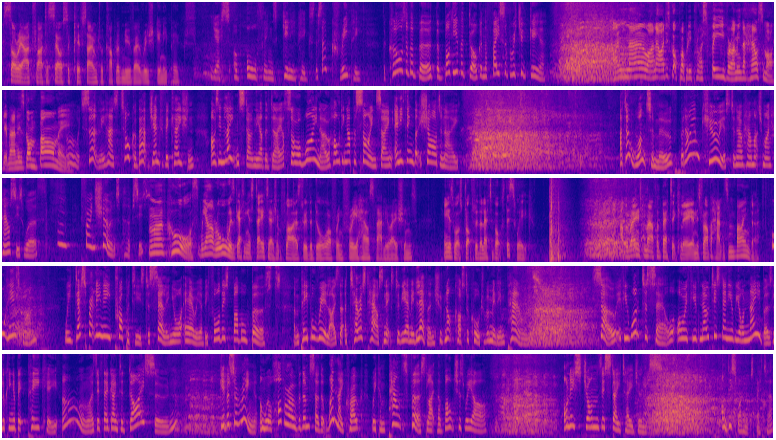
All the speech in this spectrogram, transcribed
sorry I tried to sell Sir Cliff's home to a couple of nouveau riche guinea pigs. Yes, of all things, guinea pigs. They're so creepy. The claws of a bird, the body of a dog, and the face of Richard Gere. I know, I know. I just got property price fever. I mean, the house market round here's gone balmy. Oh, it certainly has. Talk about gentrification. I was in Leytonstone the other day. I saw a wino holding up a sign saying anything but Chardonnay. I don't want to move, but I am curious to know how much my house is worth. For insurance purposes. Mm, Of course, we are always getting estate agent flyers through the door offering free house valuations. Here's what's dropped through the letterbox this week. I've arranged them alphabetically in this rather handsome binder. Oh, here's one. We desperately need properties to sell in your area before this bubble bursts and people realise that a terraced house next to the M11 should not cost a quarter of a million pounds. So, if you want to sell, or if you've noticed any of your neighbours looking a bit peaky, oh, as if they're going to die soon, give us a ring and we'll hover over them so that when they croak, we can pounce first like the vultures we are. Honest John's estate agents. Oh, this one looks better.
